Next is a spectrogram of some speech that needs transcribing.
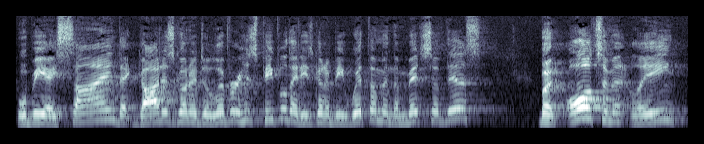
will be a sign that God is going to deliver his people, that he's going to be with them in the midst of this. But ultimately,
